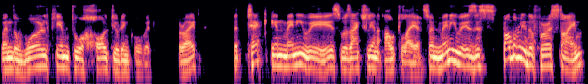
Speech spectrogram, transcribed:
when the world came to a halt during COVID, right? The tech, in many ways, was actually an outlier. So, in many ways, this is probably the first time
